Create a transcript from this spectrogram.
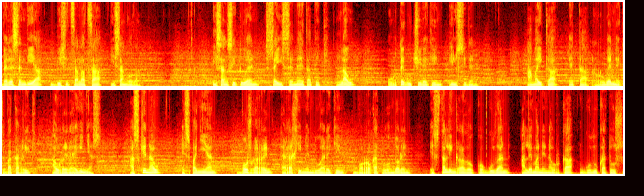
Bere zendia bizitzalatza izango da. Izan zituen sei semeetatik lau urte gutxirekin hil ziren. Amaika eta Rubenek bakarrik aurrera eginaz. Azken hau, Espainian, bosgarren erregimenduarekin borrokatu ondoren, Stalingradoko gudan alemanen aurka gudukatuz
